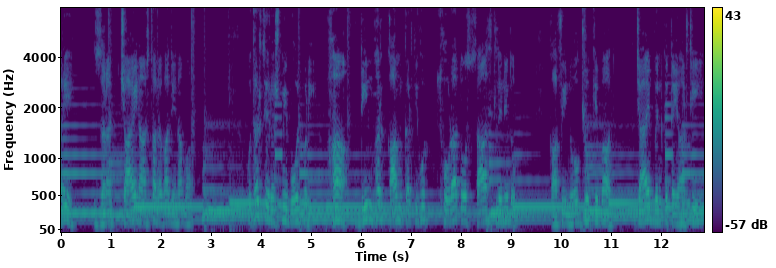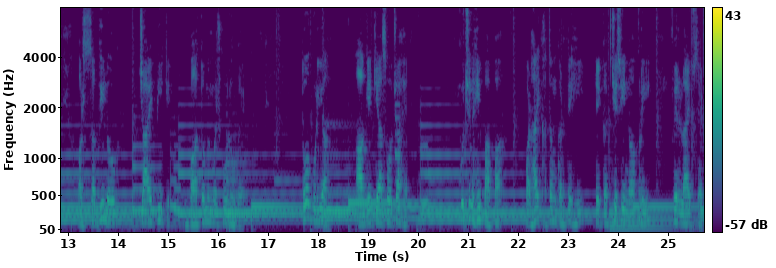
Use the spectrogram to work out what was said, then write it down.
अरे जरा चाय नाश्ता लगा देना, माँ। उधर से रश्मि बोल पड़ी हाँ दिन भर काम करती हो, थोड़ा तो सांस लेने दो। काफ़ी नोक झोंक के बाद चाय बनकर तैयार थी और सभी लोग चाय पी के बातों में मशगूल हो गए। तो गुड़िया, आगे क्या सोचा है? कुछ नहीं, पापा। पढ़ाई खत्म करते ही एक अच्छी सी नौकरी, फिर लाइफ सेट।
